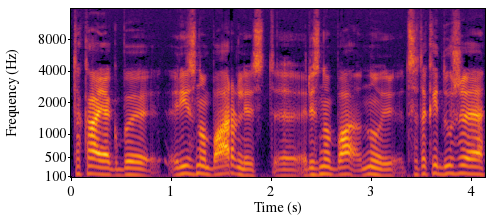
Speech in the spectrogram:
така, якби різнобарвлість, Е, різноба... ну, Це такий дуже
